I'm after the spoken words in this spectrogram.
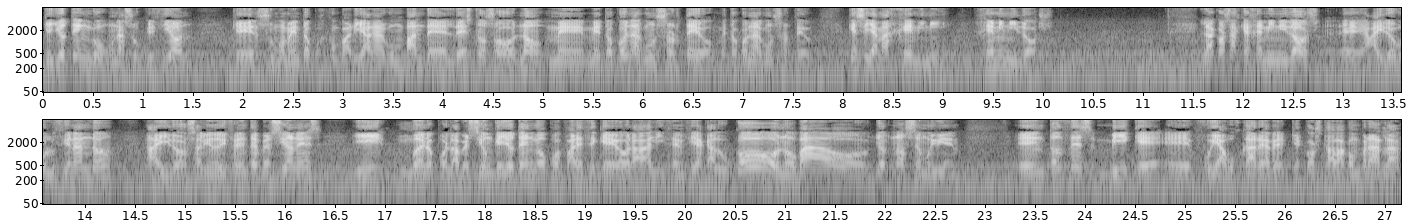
que yo tengo una suscripción, que en su momento pues compraría en algún bundle de estos o no, me, tocó en algún sorteo, me tocó en algún sorteo, que se llama Gemini, Gemini 2. La cosa es que Gemini 2 eh, ha ido evolucionando, ha ido saliendo diferentes versiones y bueno, pues la versión que yo tengo, pues parece que o la licencia caducó o no va o yo no sé muy bien. Entonces vi que eh, fui a buscar a ver qué costaba comprarla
